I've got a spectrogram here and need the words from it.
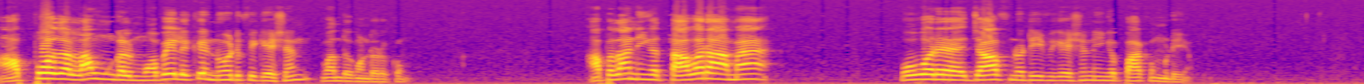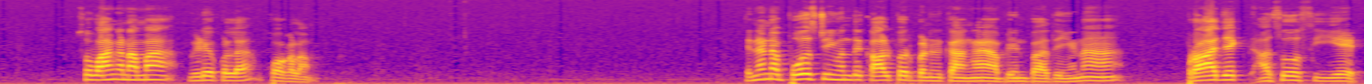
அப்போதெல்லாம் உங்கள் மொபைலுக்கு நோட்டிஃபிகேஷன் வந்து கொண்டிருக்கும். அப்போ தான் நீங்கள் தவறாமல் ஒவ்வொரு ஜாப் நோட்டிஃபிகேஷன் நீங்கள் பார்க்க முடியும். ஸோ வாங்க நம்ம வீடியோக்குள்ளே போகலாம். என்னென்ன போஸ்டிங் வந்து கால்பர் பண்ணியிருக்காங்க அப்படின்னு பார்த்தீங்கன்னா ப்ராஜெக்ட் அசோசியேட்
